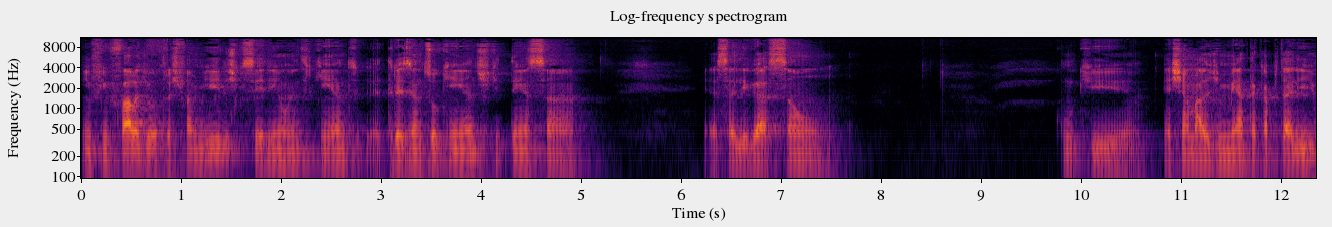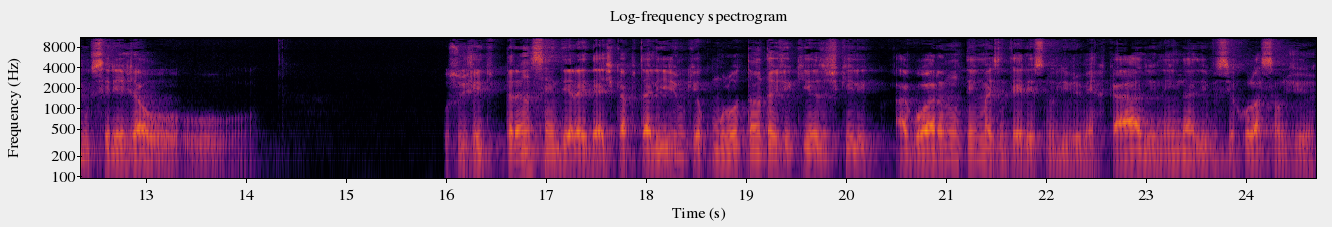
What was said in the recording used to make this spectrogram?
Enfim, fala de outras famílias que seriam entre 500, 300 ou 500 que tem essa, essa ligação o que é chamado de metacapitalismo, que seria já o, o, o sujeito transcender a ideia de capitalismo, que acumulou tantas riquezas que ele agora não tem mais interesse no livre mercado e nem na livre circulação de,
